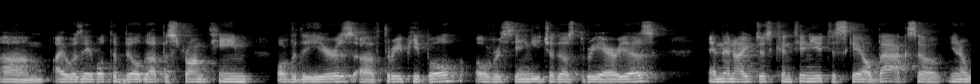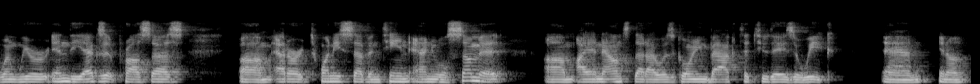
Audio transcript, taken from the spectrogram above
um, I was able to build up a strong team over the years of three people overseeing each of those three areas. And then I just continued to scale back. So, you know, when we were in the exit process um, at our 2017 annual summit, um, I announced that I was going back to two days a week. And, you know,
